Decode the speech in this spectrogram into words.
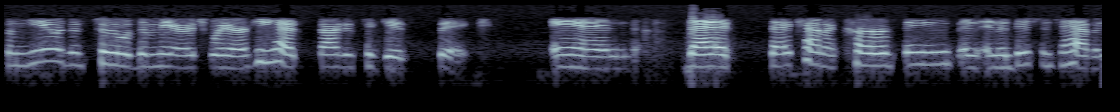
some years into the marriage where he had started to get sick. And that that kind of curved things in, in addition to having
